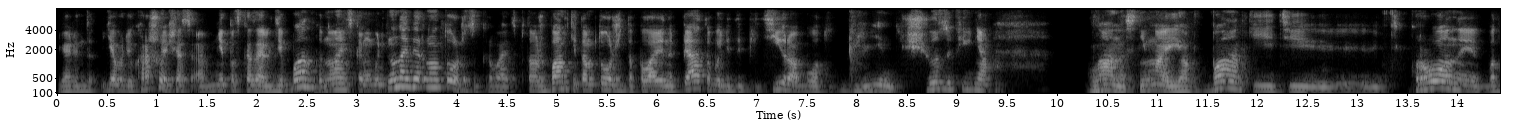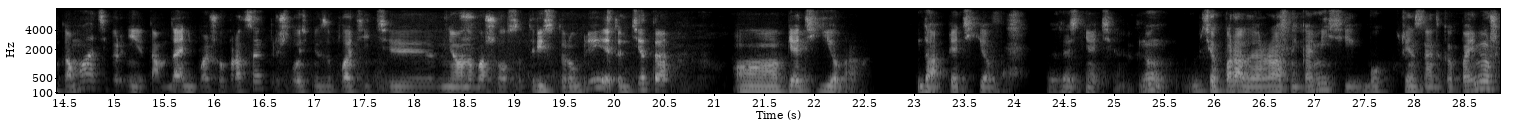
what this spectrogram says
Я говорю, я говорю, хорошо, я сейчас, а, мне подсказали, где банк, но они сказали, ну, наверное, он тоже закрывается, потому что банки там тоже до половины пятого или до пяти работают. Блин, что за фигня? Ладно, снимаю я в банке эти, кроны, в банкомате, вернее, там, да, небольшой процент пришлось мне заплатить, э, мне он обошелся 300 рублей, это где-то э, 5 евро. Да, 5 евро за снятие. Ну, у всех по разной комиссии, бог хрен знает, как поймешь.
